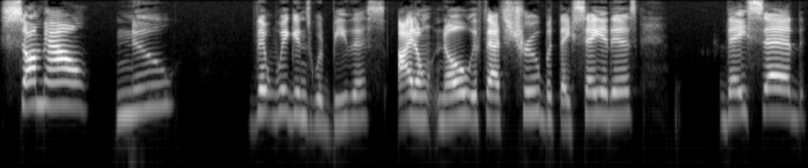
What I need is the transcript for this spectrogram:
somehow knew that Wiggins would be this. I don't know if that's true, but they say it is. They said,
